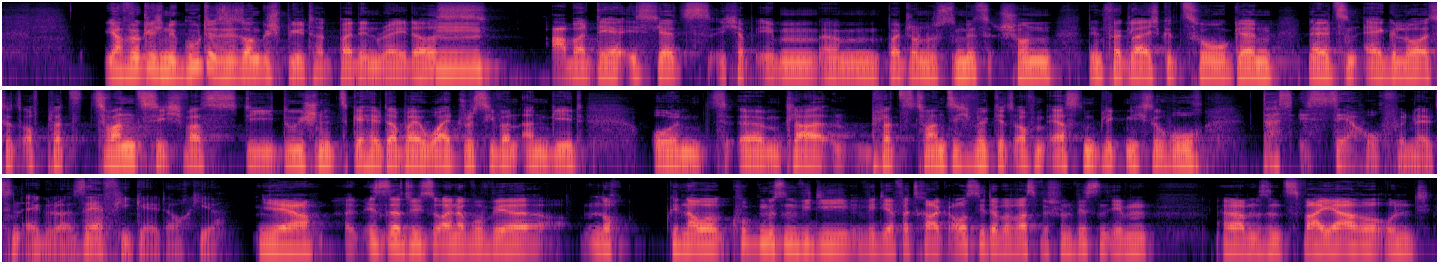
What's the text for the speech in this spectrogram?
ja wirklich eine gute Saison gespielt hat bei den Raiders. Mhm. Aber der ist jetzt, ich habe eben ähm, bei Jono Smith schon den Vergleich gezogen, Nelson Aguilar ist jetzt auf Platz 20, was die Durchschnittsgehälter bei Wide Receivern angeht. Und ähm, klar, Platz 20 wirkt jetzt auf den ersten Blick nicht so hoch. Das ist sehr hoch für Nelson Aguilar. Sehr viel Geld auch hier. Ja, ist natürlich so einer, wo wir noch genauer gucken müssen, wie, die, wie der Vertrag aussieht. Aber was wir schon wissen, eben ähm, sind zwei Jahre und,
